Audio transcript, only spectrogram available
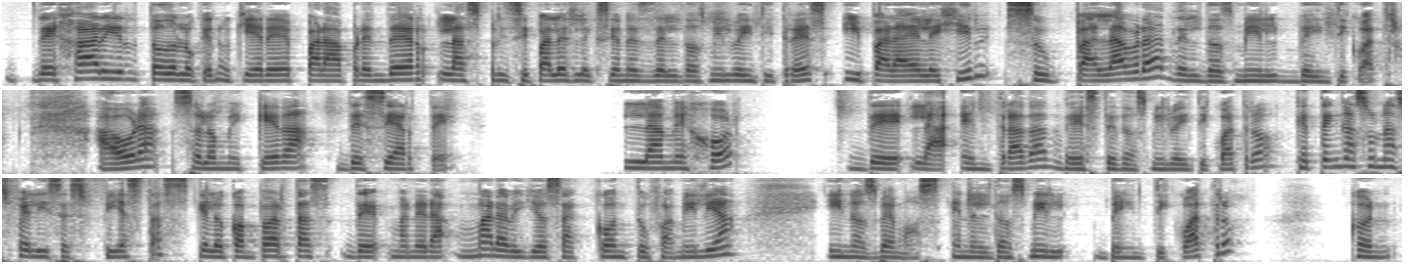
dejar ir todo lo que no quiere, para aprender las principales lecciones del 2023 y para elegir su palabra del 2024. Ahora solo me queda desearte la mejor de la entrada de este 2024, que tengas unas felices fiestas, que lo compartas de manera maravillosa con tu familia y nos vemos en el 2024 con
